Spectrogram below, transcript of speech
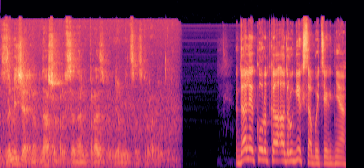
Замечательно, нашим профессиональным праздником Днем медицинского работника. Далее коротко о других событиях дня.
